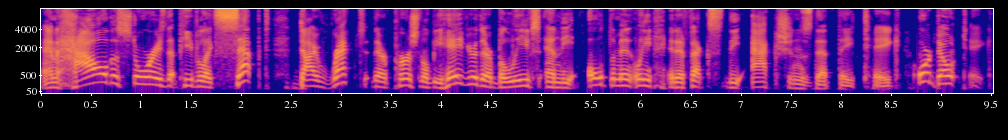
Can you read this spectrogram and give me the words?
and how the stories that people accept direct their personal behavior, their beliefs, and the ultimately it affects the actions that they take or don't take,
